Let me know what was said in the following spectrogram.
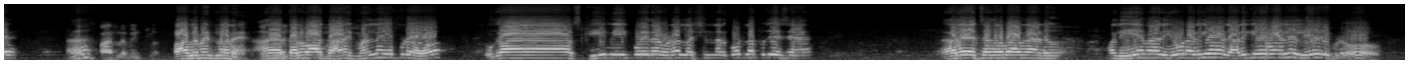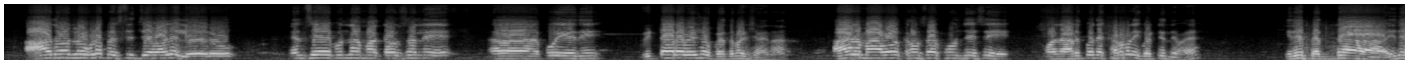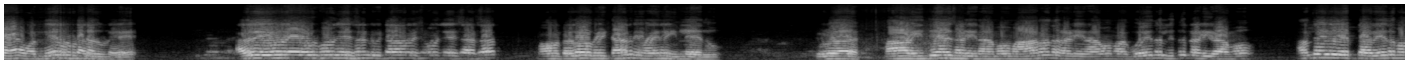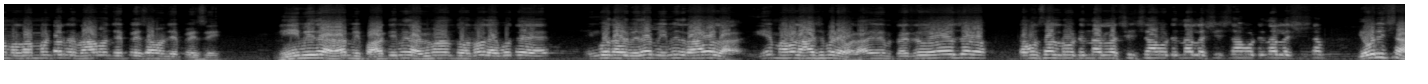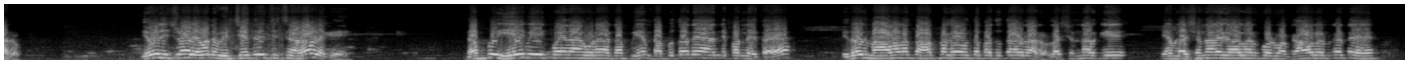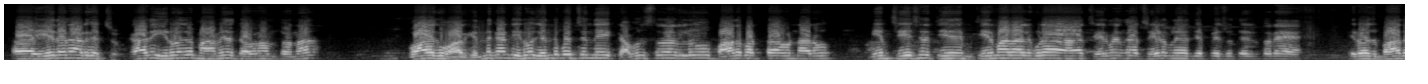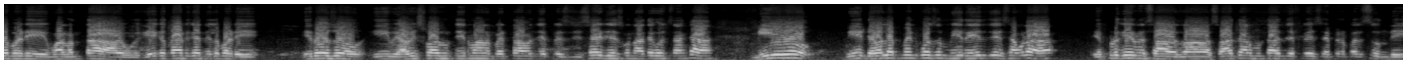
ఆ? పార్లమెంట్లో పార్లమెంట్లోనే ఆ తర్వాత మళ్ళీ ఇప్పుడు ఒక స్కీమ్ ఇకపోయినా కూడా లక్షన్నర కోట్లు అప్పు చేశా. అదే చంద్రబాబు నాయుడు. మళ్ళీ ఏమైనా ఎవరు అడిగేవాళ్ళు? అడిగేవాళ్ళే లేరు ఇప్పుడు. ఆదోన్లో కూడా ప్రశ్నించే వాళ్ళే లేరు. ఎంతసేపు ఉన్నా మా కౌన్సిల్ని పోయేది. విట్టా రమేష్ ఒక పెద్ద మనిషి ఆయన. ఆయన మా వాళ్ళ కౌన్సిలర్ ఫోన్ చేసి వాళ్ళని అడుక్కునే కర్మ నీకు పట్టింది ఇదే పెద్ద ఇదే? వన్ ఇయర్ ఉంటే. అదే ఎవరు ఫోన్ విఠా రమేష్ ఫోన్ చేశారు సార్. మమ్మల్ని పిల్లలు పెట్టారు మేమైనా ఇనలేదు ఇప్పుడు మా ఇంతియాజ్ అడిగినాము మా ఆనందం అడిగినాము మా గోవిందలు ఇద్దరు అడిగినాము. అంతే చెప్తారు? ఏదో మమ్మల్ని రమ్మంటారు మేము రామని చెప్పేసామని చెప్పేసి. నీ మీద మీ పార్టీ మీద అభిమానంతోనో లేకపోతే ఇంకో దాని మీద మీ మీద రావాలా? ఏం మా ఆశపడేవాళ్ళ ఏం ప్రతిరోజు సంవత్సరాలు నూటిన్నర లక్ష ఇచ్చినాం ఒకటిన్నర లక్ష ఇచ్చినాం ఒకటిన్నర లక్ష ఇచ్చినా ఎవరు ఇచ్చినారు? ఎవరు ఇచ్చిన వాళ్ళు ఏమన్నా వీళ్ళు చేతి నుంచి ఇచ్చినారా వాళ్ళకి? డబ్బు ఏమి ఇకపోయినా కూడా డబ్బు ఏం డబ్బుతోనే అన్ని పనులు అవుతాయా? ఈరోజు మా వాళ్ళంతా ఆత్మగౌరవంతో బతుకుతా ఉన్నారు. లక్షన్నరకి ఏం లక్షన్నర కావాలనుకోండి వాళ్ళు కావాలనుకుంటే ఏదైనా అడగచ్చు. కానీ ఈరోజు మా మీద గౌరవంతోన వాళ్ళకు వాళ్ళకి ఎందుకంటే ఈరోజు ఎందుకు వచ్చింది? కౌన్సిలర్లు బాధపడతా ఉన్నారు. మేము చేసిన తీ- తీర్మానాలు కూడా చైర్మన్ గారు చేయడం లేదని చెప్పేసి ఉద్దేశంతోనే ఈరోజు బాధపడి వాళ్ళంతా ఏకతాటిగా నిలబడి ఈరోజు ఈ అవిశ్వాసం తీర్మానం పెట్టామని చెప్పేసి డిసైడ్ చేసుకుని అదే వచ్చాక మీరు మీ డెవలప్మెంట్ కోసం మీరు ఏది చేసినా కూడా ఎప్పటికైనా సహ- సహకారం ఉంటుందని చెప్పేసి చెప్పిన పరిస్థితి ఉంది.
